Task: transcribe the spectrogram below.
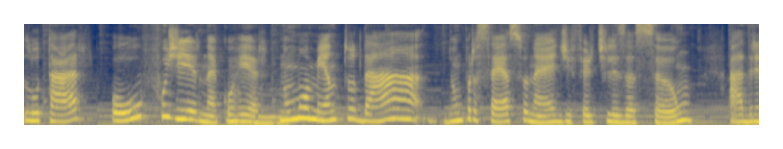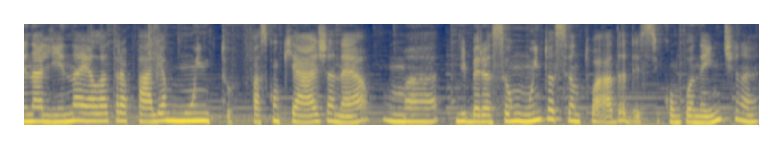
lutar ou fugir, né, correr. Uhum. No momento da de um processo, né, de fertilização, a adrenalina ela atrapalha muito, faz com que haja, né, uma liberação muito acentuada desse componente, né?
